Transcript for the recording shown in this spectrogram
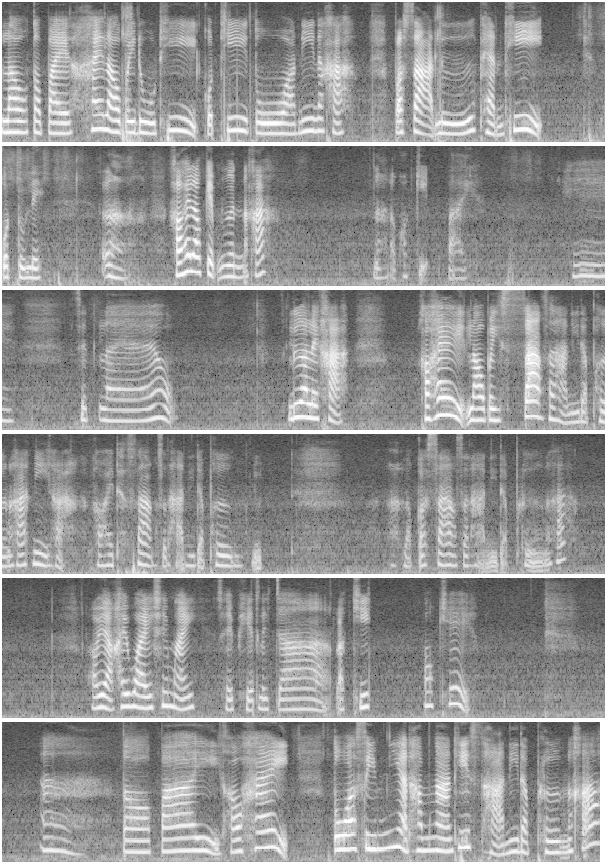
เราต่อไปให้เราไปดูที่กดที่ตัวนี่นะคะ ปราสาทหรือแผนที่กดดูเลยเออเขาให้เราเก็บเงินนะคะนะเราก็เก็บไปเฮ้เสร็จแล้ว เลือนเลยค่ะ เขาให้เราไปสร้างสถานีดับเพลิงนะคะ นี่ค่ะ เขาให้สร้างสถานีดับเพลิงอยู่อะเราก็สร้างสถานีดับเพลิงนะคะ เราอยากให้ไวใช่ไหม ใช้เพชรเลยจ้าล้วคลิก โอเค อ่า ต่อไปเขาให้ตัวซิมเนี่ยทำงานที่สถานีดับเพลิงนะคะ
